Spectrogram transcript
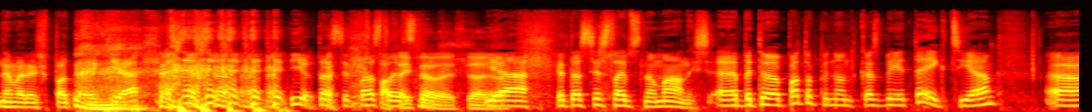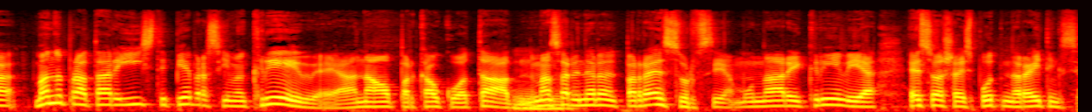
nevarēšu pateikt, jā. jo tas ir paslēpts. No, jā, jā. jā, ja tas ir slēpts no manis. Bet paturpinot, kas bija teikts, jā, Uh, manuprāt, arī īsti pieprasījuma Krievijā nav par kaut ko tādu. Mm. Mēs arī nerunājam par resursiem, un arī Krievijā esošais Putina reitings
